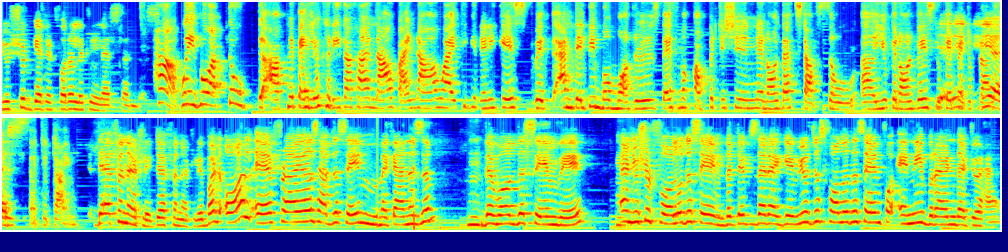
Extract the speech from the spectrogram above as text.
You should get it for a little less than this. हाँ वही वो अब तो आपने पहले खरीदा था नाउ बाय नाउ आई थिंक इन एनी केस विद एंड देयर बी मोर मॉडल्स देयर इज मोर कंपटीशन एंड ऑल दैट स्टफ सो यू कैन ऑलवेज लुक एट Yeah, बेटर प्राइसेस एट अ टाइम Definitely, definitely. But all air fryers have the same mechanism. Hmm. They work the same way. And you should follow the same. The tips that I gave you, just follow the same for any brand that you have.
